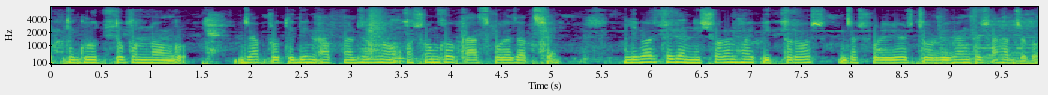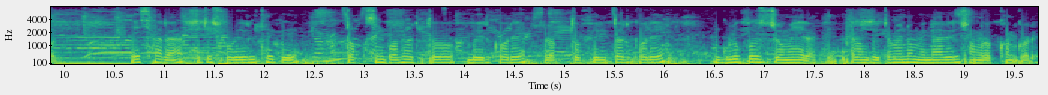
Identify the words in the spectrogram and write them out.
একটি গুরুত্বপূর্ণ অঙ্গ, যা প্রতিদিন আপনার জন্য অসংখ্য কাজ করে যাচ্ছে। লিভার থেকে নিঃসরণ হয় পিত্তরস, যা শরীরের চর্বি ভাঙতে সাহায্য করে। এছাড়া এটি শরীর থেকে টক্সিন পদার্থ বের করে, রক্ত ফিল্টার করে, গ্লুকোজ জমিয়ে রাখে এবং ভিটামিন ও মিনারেল সংরক্ষণ করে।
